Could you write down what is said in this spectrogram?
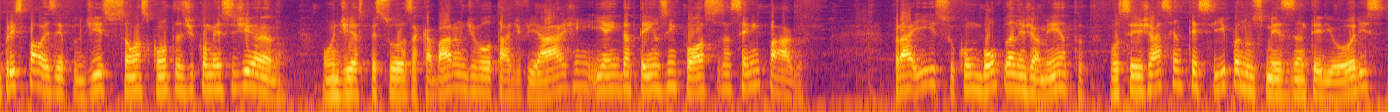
O principal exemplo disso são as contas de começo de ano, onde as pessoas acabaram de voltar de viagem e ainda têm os impostos a serem pagos. Para isso, com um bom planejamento, você já se antecipa nos meses anteriores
